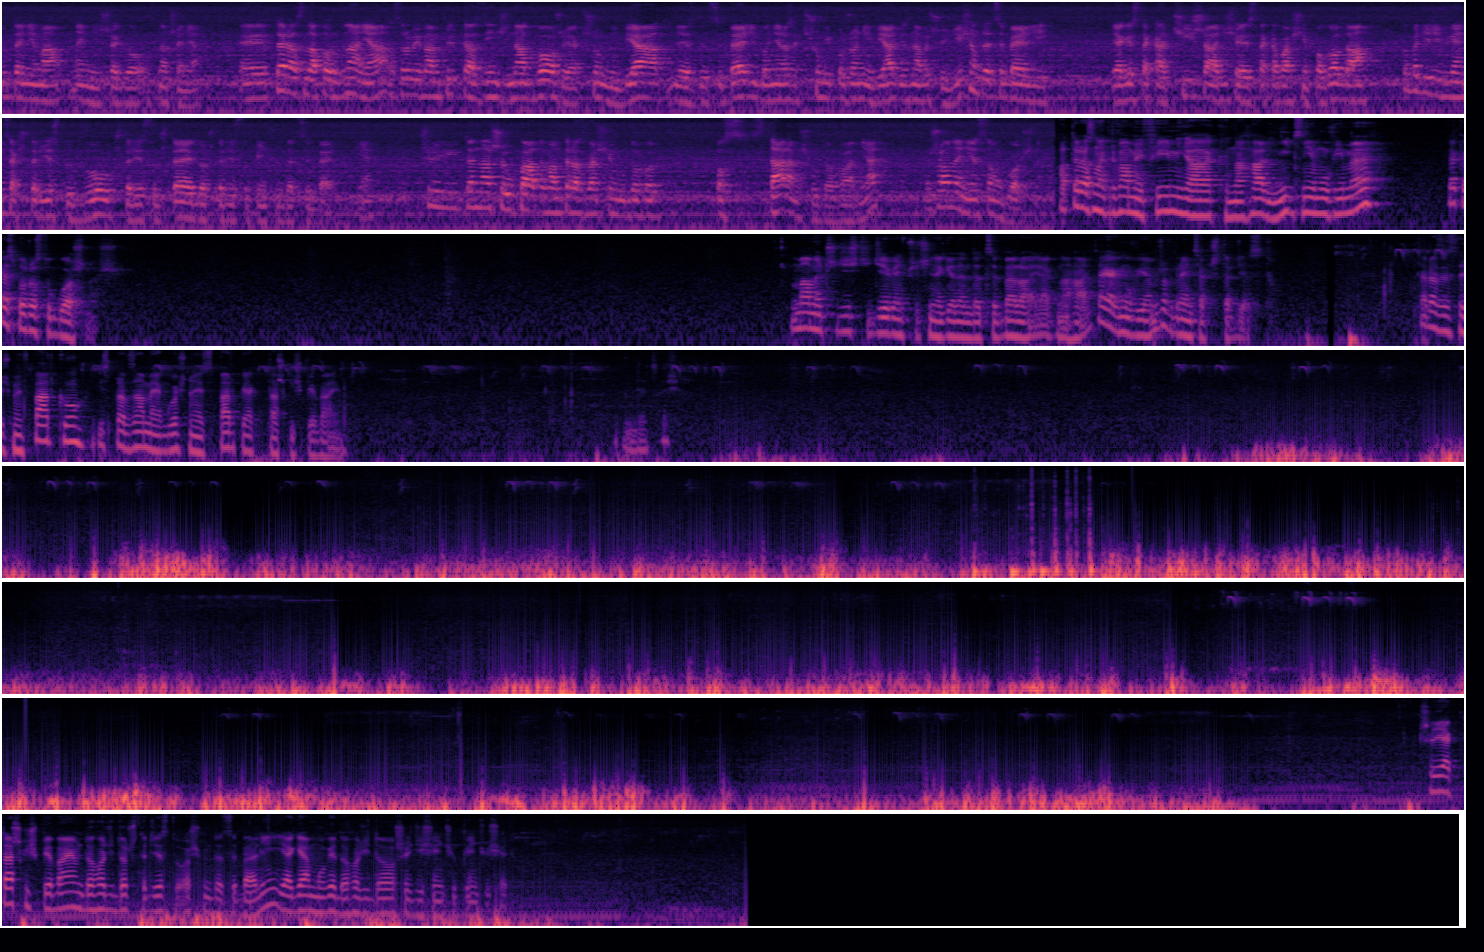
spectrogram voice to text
tutaj nie ma najmniejszego znaczenia. E, Teraz dla porównania zrobię Wam kilka zdjęć na dworze, jak szumi wiatr, ile jest decybeli, bo nieraz jak szumi porządnie wiatr jest nawet 60 decybeli. Jak jest taka cisza, dzisiaj jest taka właśnie pogoda, to będzie w granicach 42, 44 do 45 decybeli. Nie? Czyli te nasze układy Wam teraz właśnie udowodnię, staram się udowadniać, że one nie są głośne. A teraz nagrywamy film, jak na hali nic nie mówimy, jaka jest po prostu głośność. Mamy 39,1 dB jak na hali. Tak jak mówiłem, że w granicach 40. Teraz jesteśmy w parku i sprawdzamy jak głośno jest w parku, jak ptaszki śpiewają. Widać coś? Czyli jak ptaszki śpiewają dochodzi do 48 dB, jak ja mówię dochodzi do 65-7.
